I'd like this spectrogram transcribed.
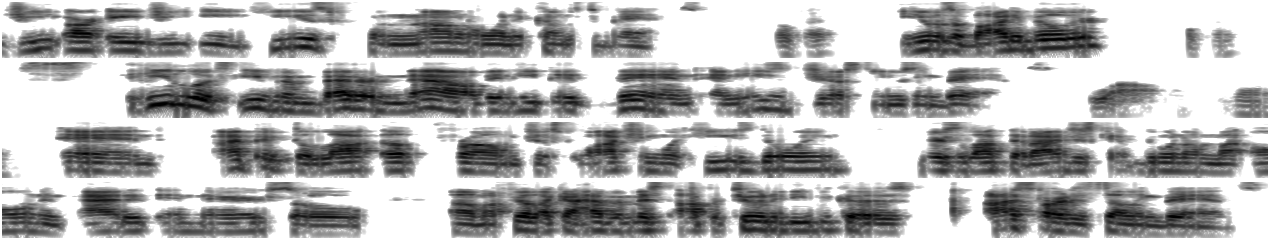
G R A G E. He is phenomenal when it comes to bands. Okay. He was a bodybuilder. Okay. He looks even better now than he did then, and he's just using bands. Wow. wow. And I picked a lot up from just watching what he's doing. There's a lot that I just kept doing on my own and added in there. So um, I feel like I haven't missed opportunity because I started selling bands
